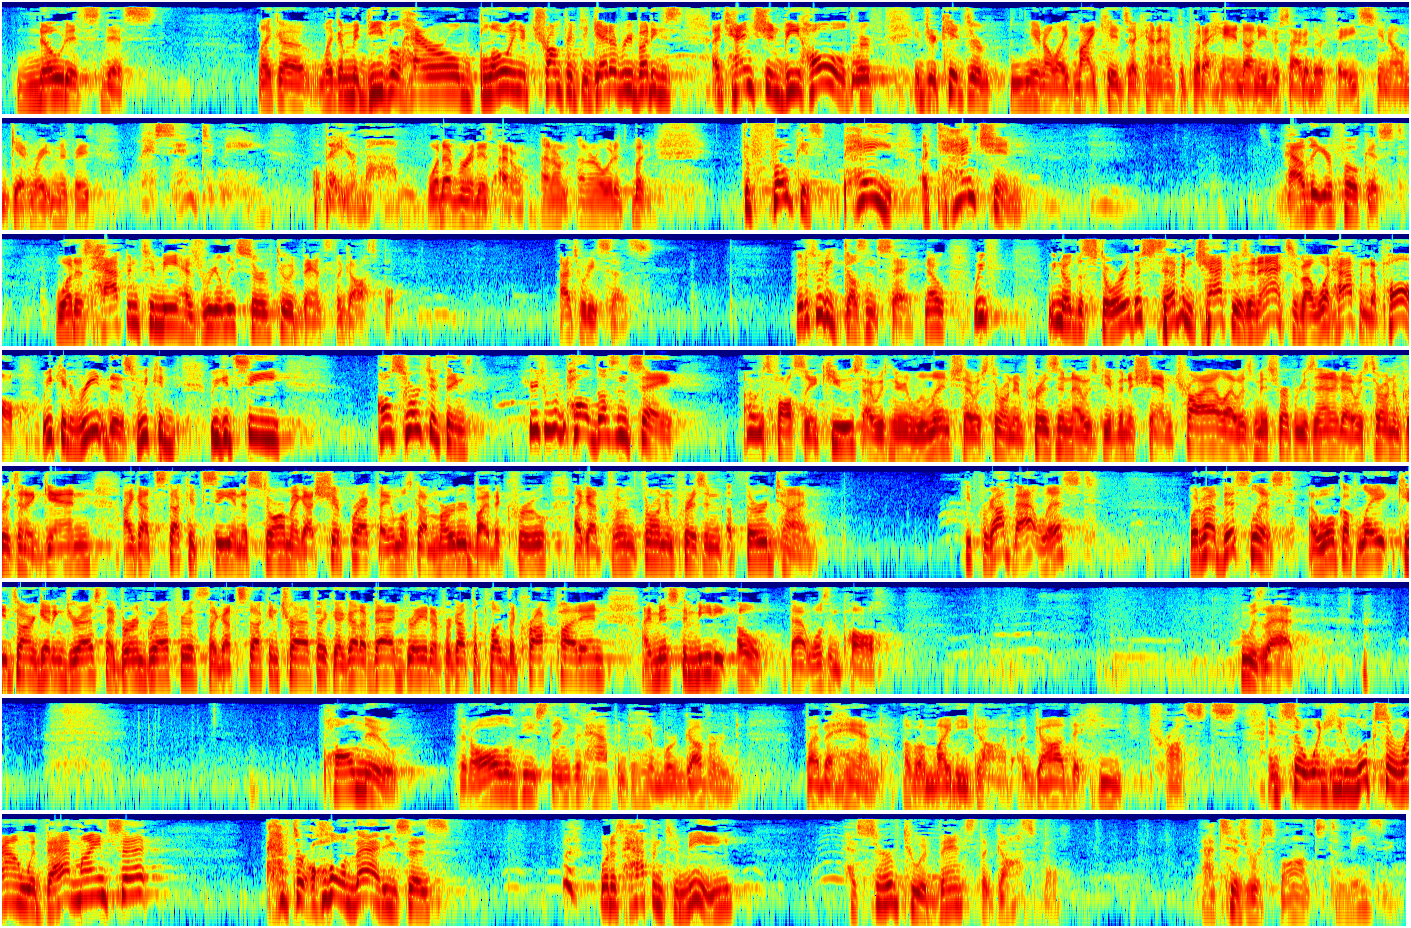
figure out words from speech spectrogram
Notice this. Like a, like a medieval herald blowing a trumpet to get everybody's attention. Behold, or if, if your kids are, you know, like my kids, I kind of have to put a hand on either side of their face, you know, and get right in their face. Listen to me. Obey your mom. Whatever it is. I don't, I don't, I don't know what it is. But the focus, pay attention. Now that you're focused, what has happened to me has really served to advance the gospel. That's what he says. Notice what he doesn't say. Now, we've, we know the story. There's seven chapters in Acts about what happened to Paul. We could read this. We could, we could see all sorts of things. Here's what Paul doesn't say. I was falsely accused. I was nearly lynched. I was thrown in prison. I was given a sham trial. I was misrepresented. I was thrown in prison again. I got stuck at sea in a storm. I got shipwrecked. I almost got murdered by the crew. I got thrown, thrown in prison a third time. He forgot that list. What about this list? I woke up late, kids aren't getting dressed, I burned breakfast, I got stuck in traffic, I got a bad grade, I forgot to plug the crock pot in, I missed a meeting. Oh, that wasn't Paul. Who was that? Paul knew that all of these things that happened to him were governed by the hand of a mighty God, a God that he trusts. And so when he looks around with that mindset, after all of that, he says, eh, what has happened to me has served to advance the gospel. That's his response. It's amazing.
